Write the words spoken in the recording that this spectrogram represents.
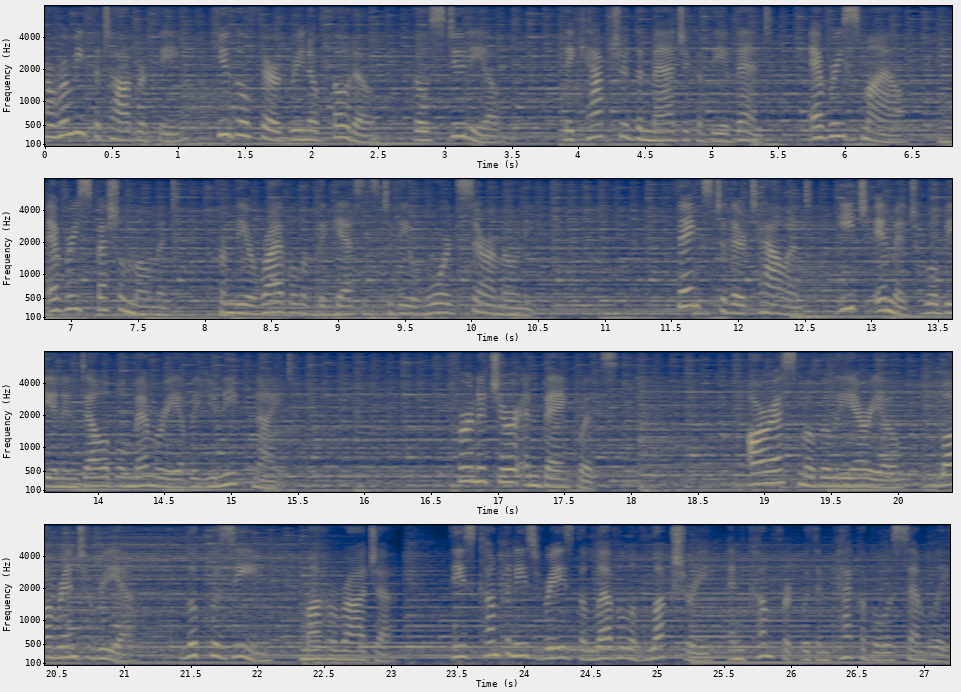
Harumi Photography, Hugo Ferragrino Photo, Go Studio. They captured the magic of the event, every smile, every special moment, from the arrival of the guests to the award ceremony. Thanks to their talent, each image will be an indelible memory of a unique night. Furniture and banquets. RS Mobiliario, La Renteria, Le Cuisine, Maharaja. These companies raise the level of luxury and comfort with impeccable assembly.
